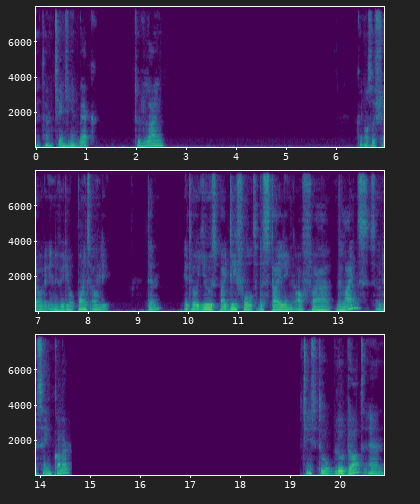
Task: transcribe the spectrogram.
But I'm changing it back to the line. Can also show the individual points only. Then it will use by default the styling of uh, the lines, so the same color. Change to blue dot and,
